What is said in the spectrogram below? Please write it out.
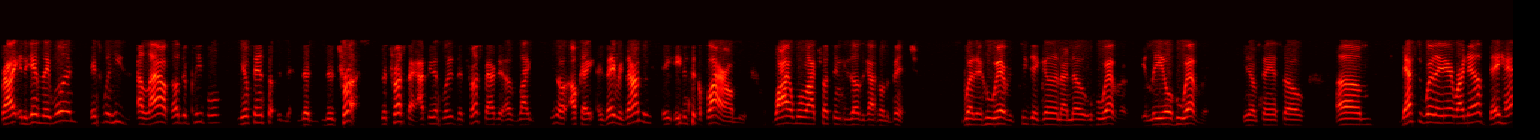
right? In the games they won, it's when he's allowed other people, you know what I'm saying? So the the trust, the trust factor. I think that's what it the trust factor of like, you know, okay, Xavier Johnson, he even took a flyer on me. Why won't I trust any of these other guys on the bench? Whether whoever, TJ Gunn, I know whoever, Leo, whoever. You know what I'm saying? So um, that's where they are right now. They have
